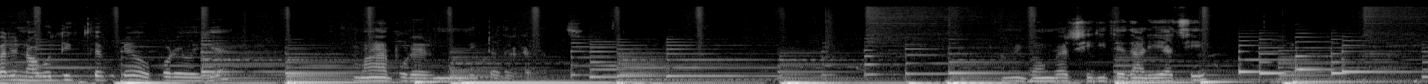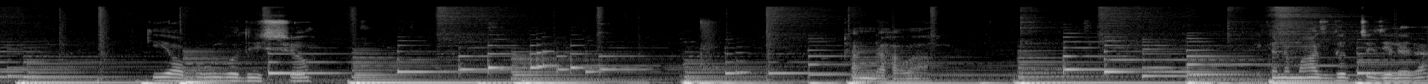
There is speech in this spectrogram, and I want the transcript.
এবারে নবদ্বীপ থেকে ওপরে ওই যে মায়াপুরের মন্দিরটা দেখা যাচ্ছে। আমি গঙ্গার সিঁড়িতে দাঁড়িয়ে আছি। কি অপূর্ব দৃশ্য। ঠান্ডা হাওয়া। এখানে মাছ ধরছে জেলেরা।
